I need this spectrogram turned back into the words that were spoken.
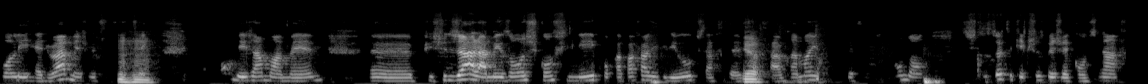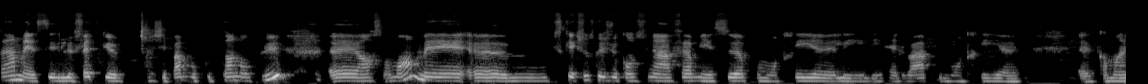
pour les head wraps, mais je me suis dit, mm-hmm. déjà moi-même. Euh, puis je suis déjà à la maison, je suis confinée, pourquoi pas faire des vidéos, puis ça, ça, ça a vraiment été donc, c'est ça, c'est quelque chose que je vais continuer à faire, mais c'est le fait que j'ai pas beaucoup de temps non plus euh, en ce moment, mais euh, c'est quelque chose que je vais continuer à faire, bien sûr, pour montrer euh, les, les head wraps, pour montrer comment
